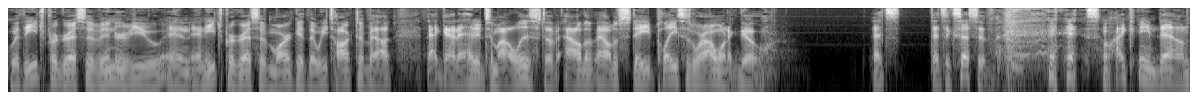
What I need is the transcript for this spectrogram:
With each progressive interview and, and each progressive market that we talked about, that got added to my list of out of out of state places where I want to go. That's that's excessive. so I came down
